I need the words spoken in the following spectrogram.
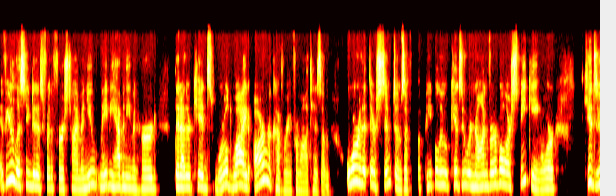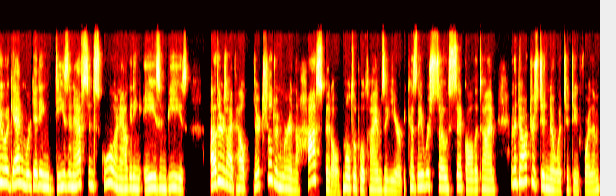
if you're listening to this for the first time and you maybe haven't even heard that other kids worldwide are recovering from autism or that there's symptoms of, of people who, kids who are nonverbal are speaking or kids who, again, were getting D's and F's in school are now getting A's and B's. Others I've helped, their children were in the hospital multiple times a year because they were so sick all the time, and the doctors didn't know what to do for them.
